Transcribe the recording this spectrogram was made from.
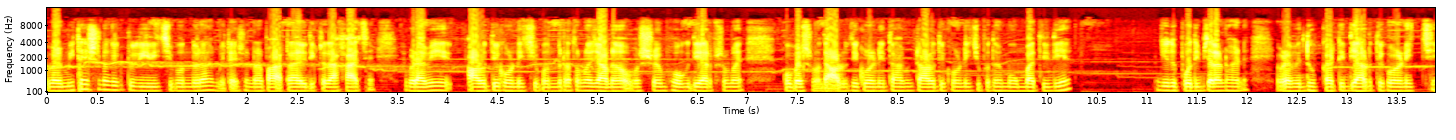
এবার মিঠাই সোনাকে একটু দিয়ে দিচ্ছি বন্ধুরা। মিঠাই সোনার পাটা ওই দিকটা রাখা আছে। এবার আমি আরতি করে নিচ্ছি বন্ধুরা। তোমরা জানো অবশ্যই ভোগ দেওয়ার সময় গোপাল সোনাদের আরতি করে নিতে আমি একটু আরতি করে নিচ্ছি প্রথমে মোমবাতি দিয়ে, যেহেতু প্রদীপ জ্বালানো হয় না, এবার আমি ধূপকাঠি দিয়ে আরতি করে নিচ্ছি।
